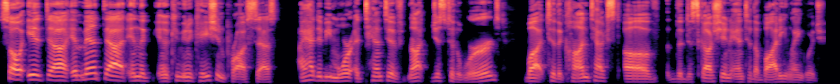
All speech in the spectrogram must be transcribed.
So it uh, it meant that in the uh, communication process, I had to be more attentive, not just to the words, but to the context of the discussion and to the body language.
